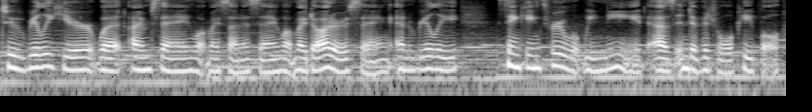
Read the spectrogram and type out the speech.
to really hear what I'm saying, what my son is saying, what my daughter is saying, and really thinking through what we need as individual people.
